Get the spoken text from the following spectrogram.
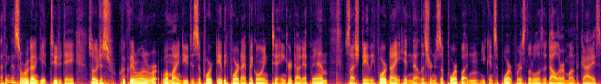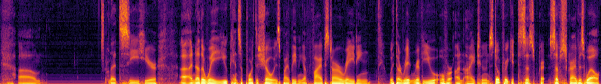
I think that's what we're going to get to today. So just quickly want to remind you to support Daily Fortnite by going to anchor.fm slash daily Fortnite, hitting that listener support button. You can support for as little as a dollar a month, guys. Um, let's see here. Uh, another way you can support the show is by leaving a five star rating with a written review over on iTunes. Don't forget to subscri subscribe as well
